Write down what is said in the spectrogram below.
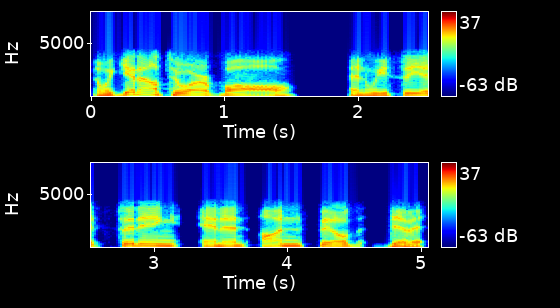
and we get out to our ball and we see it sitting in an unfilled divot.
